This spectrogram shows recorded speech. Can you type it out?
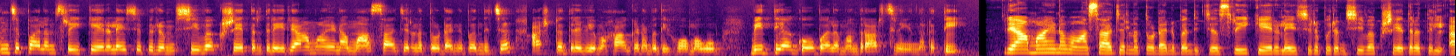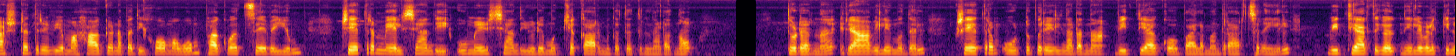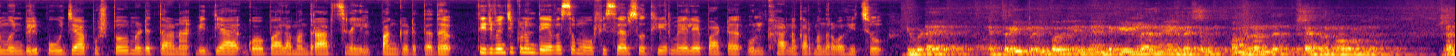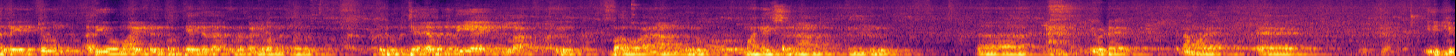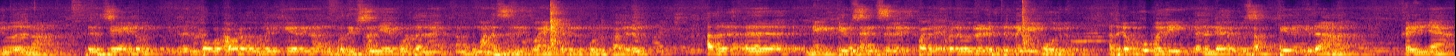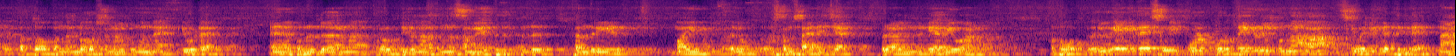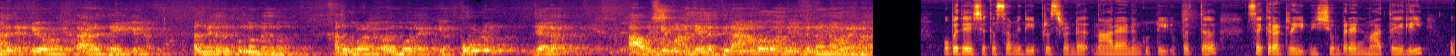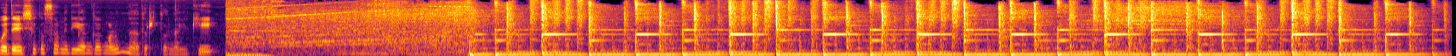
അഞ്ചപ്പാലം ശ്രീ കേരളേശ്വരം ശിവക്ഷേത്രത്തിലെ രാമായണ മാസാചരണത്തോടനുബന്ധിച്ച് അഷ്ടദ്രവ്യ മഹാഗണപതി ഹോമവും വിദ്യാഗോപാല മന്ത്രാർച്ചനയും നടത്തി. രാമായണ മാസാചരണത്തോടനുബന്ധിച്ച് ശ്രീ കേരളേശ്വരപുരം ശിവക്ഷേത്രത്തിൽ അഷ്ടദ്രവ്യ മഹാഗണപതി ഹോമവും ഭഗവത് സേവയും ക്ഷേത്രം മേൽശാന്തി ഉമേഷ് ശാന്തിയുടെ മുഖ്യ കാർമ്മികത്വത്തിൽ നടന്നു. തുടർന്ന് രാവിലെ മുതൽ ക്ഷേത്രം ഊട്ടുപുരയിൽ നടന്ന വിദ്യാഗോപാല മന്ത്രാർച്ചനയിൽ വിദ്യാർത്ഥികൾ നിലവിളക്കിനു മുൻപിൽ പൂജാ പുഷ്പവുമെടുത്താണ് വിദ്യാഗോപാല മന്ത്രാർച്ചനയിൽ പങ്കെടുത്തത്. തിരുവഞ്ചിക്കുളം ദേവസ്വം ഓഫീസർ സുധീർ മേലേപ്പാട്ട് ഉദ്ഘാടന കർമ്മം നിർവഹിച്ചു. ഇവിടെ എത്രയും എന്റെ കീഴിൽ തന്നെ ഏകദേശം പന്ത്രണ്ട് ക്ഷേത്രങ്ങളുണ്ട്. പക്ഷെ അതിൽ ഏറ്റവും അധികമായിട്ടൊരു പ്രത്യേകത ഇവിടെ കണ്ടുവന്നിട്ടുള്ളത്. ഒരു ജലബന്ധിയായിട്ടുള്ള ഒരു ഭഗവാനാണ് ഒരു മഹേശ്വരനാണ്. ഒരു ഇവിടെ നമ്മുടെ ഇരിക്കുന്നത് എന്നാണ് തീർച്ചയായിട്ടും ഇപ്പോൾ അവിടെ ഉള്ളിൽ കയറി നമുക്ക് പ്രദക്ഷിണം ചെയ്യുമ്പോൾ തന്നെ നമുക്ക് മനസ്സിന് ഭയങ്കര ഒരു കുളിർ പലരും അത് നെഗറ്റീവ് സെൻസിൽ പല പലരും എടുത്തിട്ടുണ്ടെങ്കിൽ പോലും അതിലൊക്കെ ഉപരി അതിന്റെ ഒരു സത്യം ഇതാണ്. കഴിഞ്ഞ പത്തോ പന്ത്രണ്ടോ വർഷങ്ങൾക്ക് മുന്നേ ഇവിടെ പുനരുദ്ധാരണ പ്രവൃത്തികൾ നടക്കുന്ന സമയത്ത് അത് തന്ത്രിയുമായും ഒരു സംസാരിച്ച ഒരാളിന്റെ അറിവാണ് അപ്പോൾ ഒരു ഏകദേശം ഇപ്പോൾ പുറത്തേക്ക് നിൽക്കുന്ന ആ ശിവലിംഗത്തിന്റെ നാലിരട്ടിയോളം താഴത്തേക്കും അത് നിലനിൽക്കുന്നുണ്ടെന്നും അതുപോലെ അതുപോലെ എപ്പോഴും ജലം ആവശ്യമാണ്. ജലത്തിലാണ് ഭഗവാൻ നിൽക്കുന്നതെന്ന് പറയുന്നത്. ഉപദേശക സമിതി പ്രസിഡന്റ് നാരായണൻകുട്ടി ഉപ്പത്ത് സെക്രട്ടറി വിശ്വംഭരൻ മാത്തേലി ഉപദേശക സമിതി അംഗങ്ങളും നേതൃത്വം നൽകി.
